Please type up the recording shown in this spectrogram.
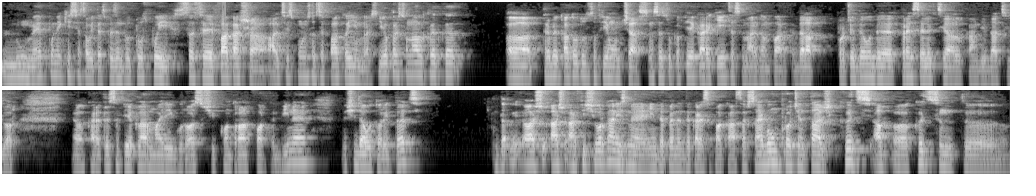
lume pune chestia asta. Uite, spre exemplu, tu spui să se facă așa, alții spun să se facă invers. Eu personal cred că uh, trebuie ca totul să fie un ceas, în sensul că fiecare cheiță să meargă în parte. De la procedeul de preselecție al candidaților, uh, care trebuie să fie clar mai riguros și controlat foarte bine, și de autorități, da, aș, aș, ar fi și organisme independente care să facă asta și să aibă un procentaj. Câți, uh, câți sunt uh,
